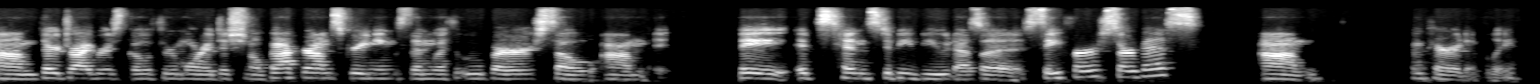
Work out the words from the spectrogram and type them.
um, their drivers go through more additional background screenings than with Uber. So um, they, it tends to be viewed as a safer service um, comparatively.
